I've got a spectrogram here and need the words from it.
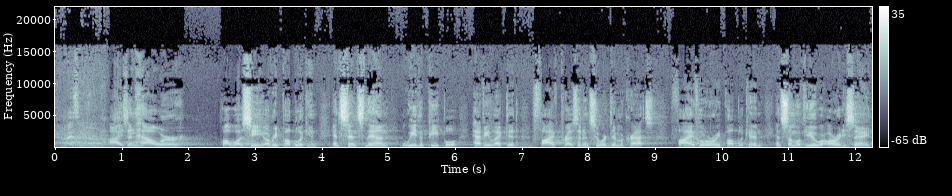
Eisenhower. Eisenhower. What was he? A Republican. And since then, we the people have elected five presidents who are Democrats, five who are Republican, and some of you are already saying,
